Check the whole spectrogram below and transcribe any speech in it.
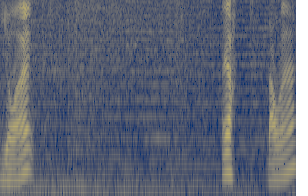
Nhiều ấy. Ê à Đau đấy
